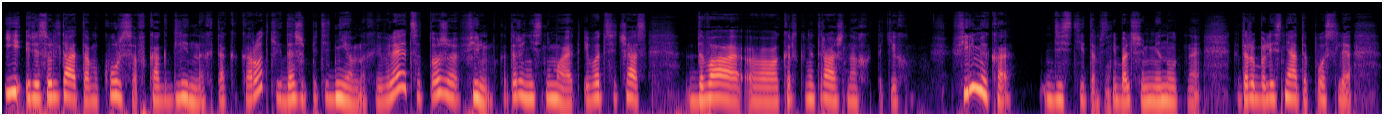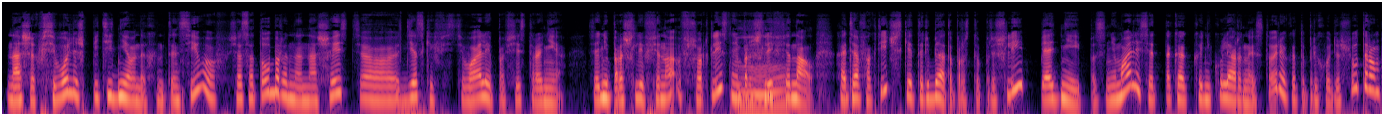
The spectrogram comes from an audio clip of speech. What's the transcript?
И результатом курсов, как длинных, так и коротких, даже пятидневных, является тоже фильм, который не снимают. И вот сейчас два э, короткометражных таких фильмика 10 там, с небольшим минутное, которые были сняты после наших всего лишь пятидневных интенсивов, сейчас отобраны на 6 э, детских фестивалей по всей стране они прошли в, финал, в шорт-лист, они прошли mm-hmm. в финал. Хотя фактически это ребята просто пришли, пять дней позанимались. Это такая каникулярная история, когда ты приходишь утром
